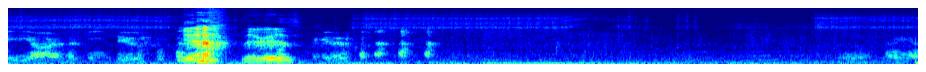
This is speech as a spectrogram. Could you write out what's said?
is there a in this game too? Yeah, there is. Look at him. oh man.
